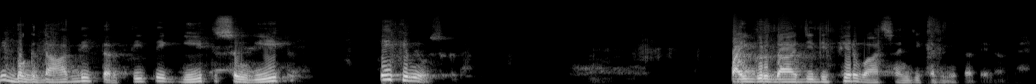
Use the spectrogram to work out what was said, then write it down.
ਵੀ ਬਗਦਾਦ ਦੀ ਧਰਤੀ ਤੇ ਗੀਤ, ਸੰਗੀਤ ਇਹ ਕਿਵੇਂ ਹੋ ਸਕਦਾ? ਭਾਈ ਗੁਰਦਾਸ ਜੀ ਦੀ ਫਿਰ ਵਾਰ ਸਾਂਝੀ ਕਰਨੀ ਤੁਹਾਡੇ ਨਾਲ ਹੈ।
